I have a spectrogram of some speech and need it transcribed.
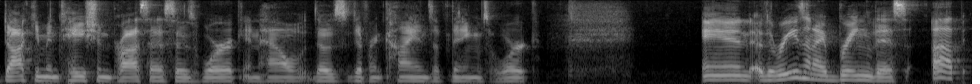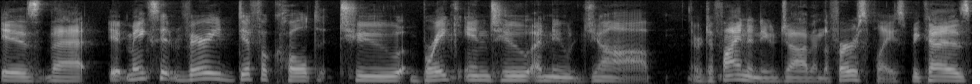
documentation processes work and how those different kinds of things work. And the reason I bring this up is that it makes it very difficult to break into a new job or to find a new job in the first place because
